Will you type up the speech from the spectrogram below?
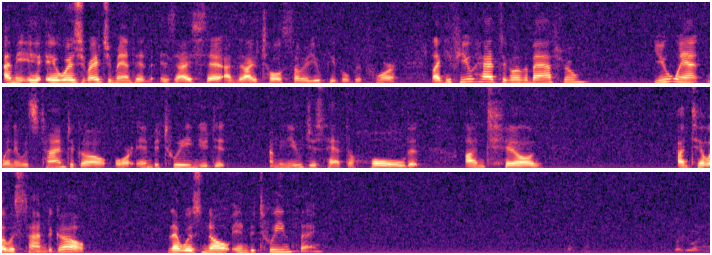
I mean, it, it was regimented, as I said. as I told some of you people before. Like if you had to go to the bathroom, you went when it was time to go, or in between. You did. I mean, you just had to hold it until until it was time to go. There was no in between thing. What do you want to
